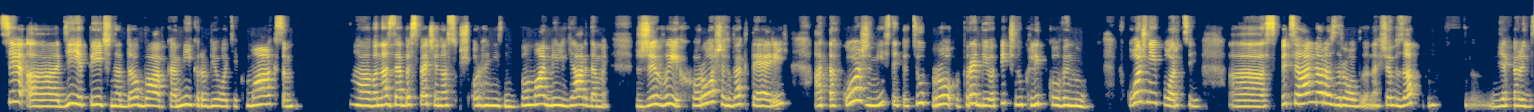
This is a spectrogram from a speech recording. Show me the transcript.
Це е, дієтична добавка мікробіотик Макс. Вона забезпечує наш організм двома мільярдами живих, хороших бактерій, а також містить оцю пробіотичну клітковину. В кожній порції спеціально розроблена, щоб за, як кажуть,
